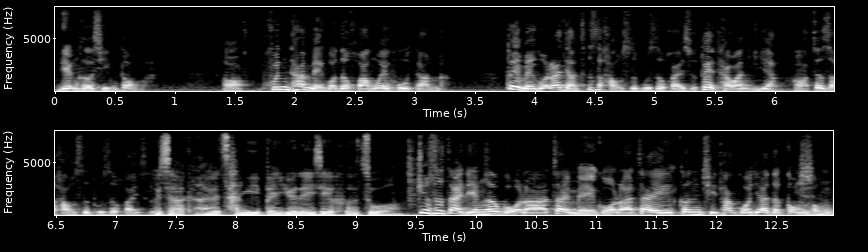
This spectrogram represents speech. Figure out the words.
联合行动嘛，哦，分摊美国的防卫负担嘛。对美国来讲，这是好事，不是坏事。对台湾一样，啊，这是好事，不是坏事。而且他可能参与北约的一些合作，就是在联合国啦，在美国啦，在跟其他国家的共同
